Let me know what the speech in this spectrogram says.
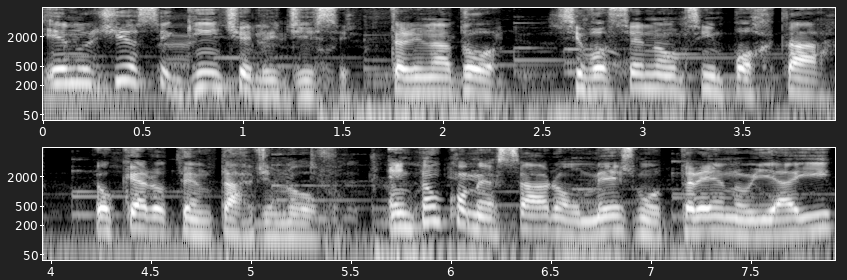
e no dia seguinte ele disse: Treinador, se você não se importar, eu quero tentar de novo. Então começaram o mesmo treino e aí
